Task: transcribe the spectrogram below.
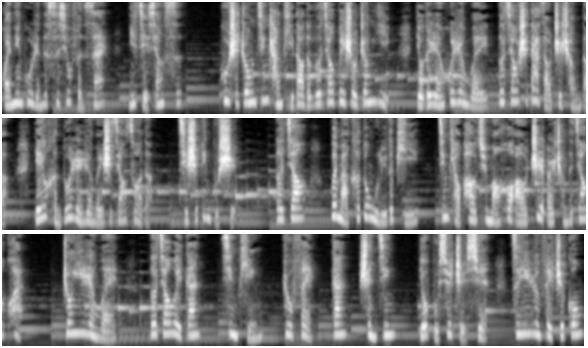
怀念故人的四修粉腮，以解相思。故事中经常提到的阿胶备受争议，有的人会认为阿胶是大枣制成的，也有很多人认为是胶做的，其实并不是。阿胶为马科动物驴的皮。经漂泡去毛后熬制而成的胶块，中医认为阿胶味甘，性平，入肺、肝、肾经，有补血止血、滋阴润肺之功，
